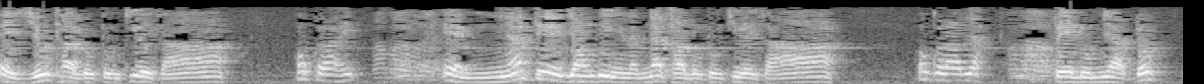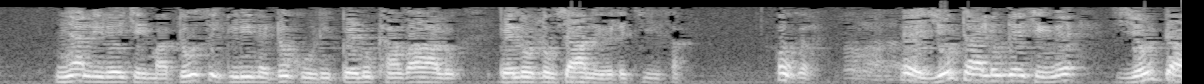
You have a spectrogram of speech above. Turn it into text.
အဲရုပ်ထာလှုပ်တော့ကြည့်လိုက်တာဟုတ်ကလားဟဲ့အဲမြတ်တဲ့အကြောင်းသိရင်လည်းမြတ်ထာလှုပ်တော့ကြည့်လိုက်တာဟုတ်ကလားဗျဘယ်လိုမြတ်တော့ညနေတဲ့အချိန်မှာဒုစိတ်ကလေးနဲ့ဒုက္ခလေးဘယ်လိုခံစားလို့ဘယ်လိုလှုပ်ရှားနေရတဲ့ကြည်စားဟုတ်ကလား အဲရုပ်တာလှုပ်တဲ့အချိန်နဲ့ရုပ်တာ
